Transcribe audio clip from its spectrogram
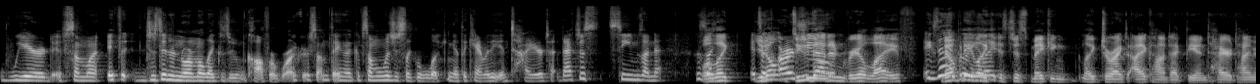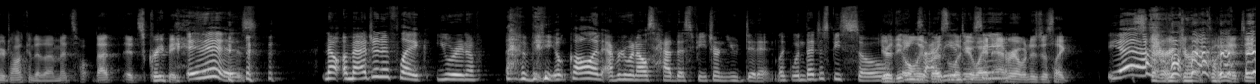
weird if someone if it just in a normal like Zoom call for work or something. Like if someone was just like looking at the camera the entire time, that just seems un. Well, like, you don't aren't do that in real life. Exactly, Nobody like, like- is just making like direct eye contact the entire time you're talking to them. It's that it's creepy. It is. now imagine if like you were in a, a video call and everyone else had this feature and you didn't. Like, wouldn't that just be so? you're the only person looking away, and everyone is just like Yeah. staring directly at you.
